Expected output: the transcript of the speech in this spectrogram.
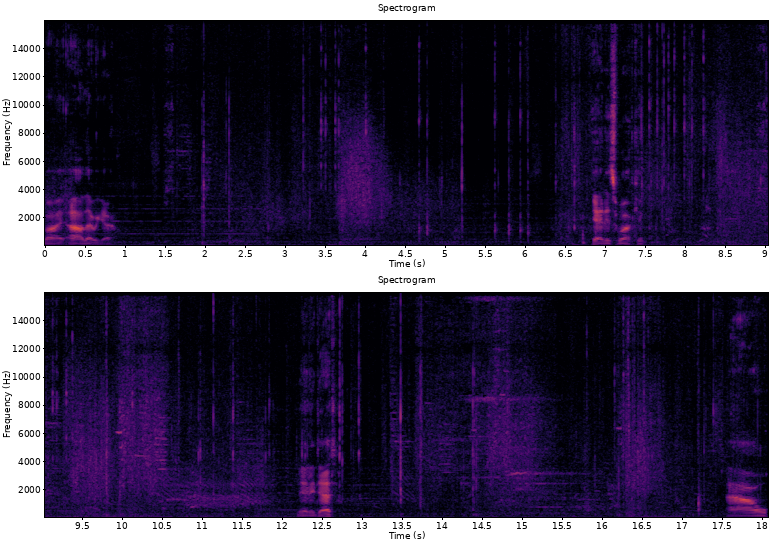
Right, ah, there we go. Yeah, it is working. Nearly dead. Ow.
